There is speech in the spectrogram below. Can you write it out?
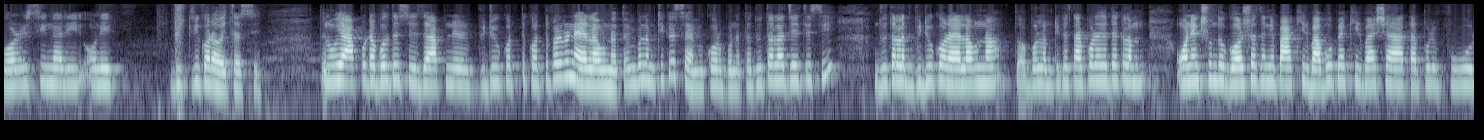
ঘরের সিনারি অনেক বিক্রি করা হইতেছে। তো ওই আপুটা বলতেছে যে, আপনি ভিডিও করতে করতে পারবেন না অ্যালাউ না। তো আমি বললাম, ঠিক আছে, আমি করব না। তো দুতলা যেতেছি দুতলা ভিডিও করা অ্যালাউ না। তো বললাম, ঠিক আছে। তারপরে দেখলাম অনেক সুন্দর ঘর সাজানি, পাখির বাবু, পাখির বাসা, তারপরে ফুল।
